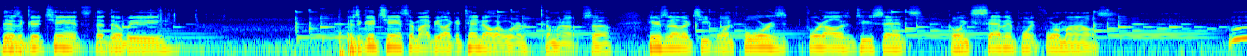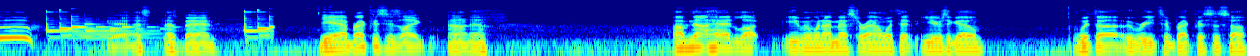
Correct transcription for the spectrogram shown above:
there's a good chance that there'll be there's a good chance there might be like a $10 order coming up. So here's another cheap one, four dollars and two cents, going 7.4 miles. Woo! Yeah, that's that's bad. Yeah, breakfast is like I don't know. I've not had luck even when I messed around with it years ago with uh, Uber Eats and breakfast and stuff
